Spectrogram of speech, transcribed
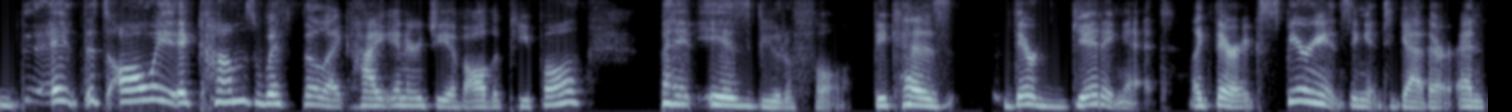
It, it's always, it comes with the like high energy of all the people, but it is beautiful because they're getting it like they're experiencing it together and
